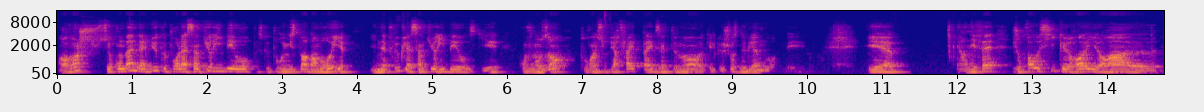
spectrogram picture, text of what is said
En revanche, ce combat n'a lieu que pour la ceinture IBO, parce que pour une histoire d'embrouille, il n'a plus que la ceinture IBO, ce qui est convenons-en, pour un super fight, pas exactement euh, quelque chose de glamour. Euh, et, en effet, je crois aussi que Roy aura euh,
